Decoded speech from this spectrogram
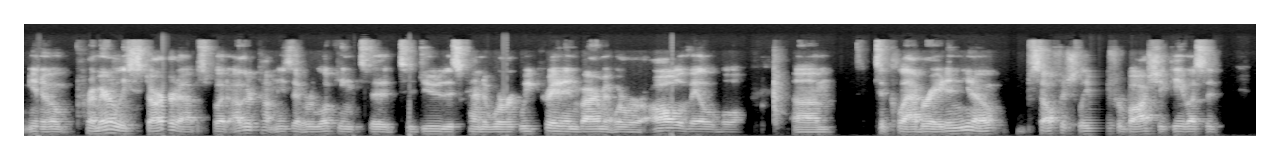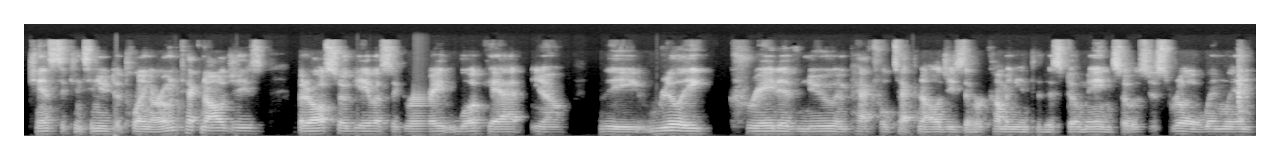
you know primarily startups but other companies that were looking to to do this kind of work. We create an environment where we're all available um, to collaborate. And you know selfishly for bosch it gave us a chance to continue deploying our own technologies but it also gave us a great look at you know the really creative new impactful technologies that were coming into this domain. So it was just really a win-win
